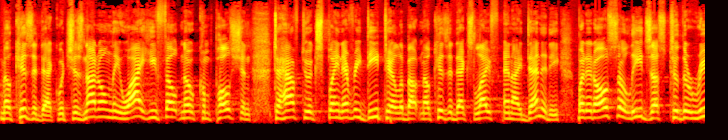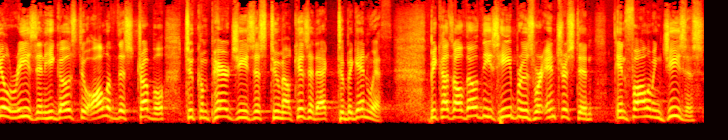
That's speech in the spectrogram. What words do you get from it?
Melchizedek, which is not only why he felt no compulsion to have to explain every detail about Melchizedek's life and identity, but it also leads us to the real reason he goes to all of this trouble to compare Jesus to Melchizedek to begin with. Because although these Hebrews were interested in following Jesus,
